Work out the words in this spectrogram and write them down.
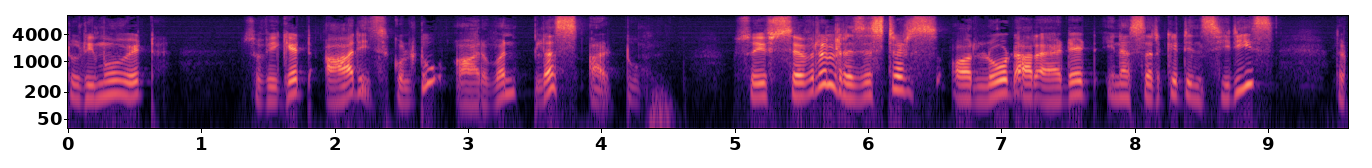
to remove it. So we get R is equal to R1 plus R2. So if several resistors or load are added in a circuit in series, the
